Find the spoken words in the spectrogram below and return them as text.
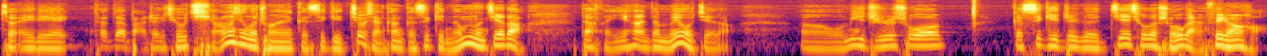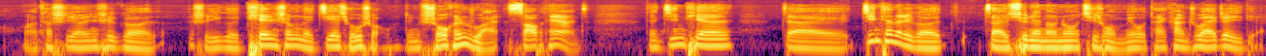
to ADA，他在把这个球强行的传给 g a s i k i 就想看 g a s i k i 能不能接到，但很遗憾他没有接到。嗯，我们一直说 g a s i k i 这个接球的手感非常好啊，他实际上是个是一个天生的接球手，手很软，soft hands。但今天在今天的这个在训练当中，其实我没有太看出来这一点，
